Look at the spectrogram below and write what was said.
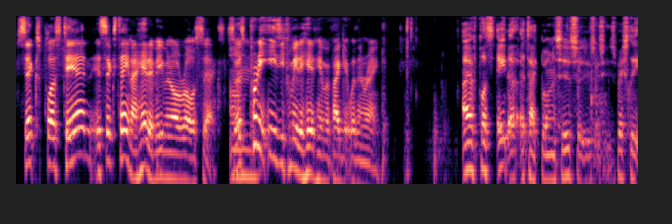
six plus ten is sixteen. I hit him even though I roll a six. So it's Um, pretty easy for me to hit him if I get within range. I have plus eight a- attack bonuses. So it's, it's- it's basically,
